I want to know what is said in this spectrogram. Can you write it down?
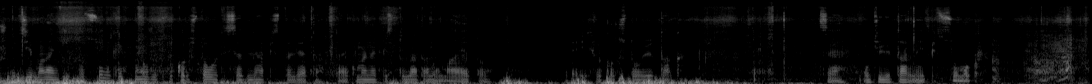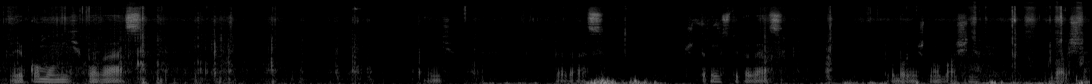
Також ці маленькі подсумки можуть використовуватися для пістолета. Так як у мене пістолета немає, то я їх використовую так. Це утилітарний підсумок, в якому мій ПВС. Мій ПВС. 14 ПВС приборнічного бачення. Далі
